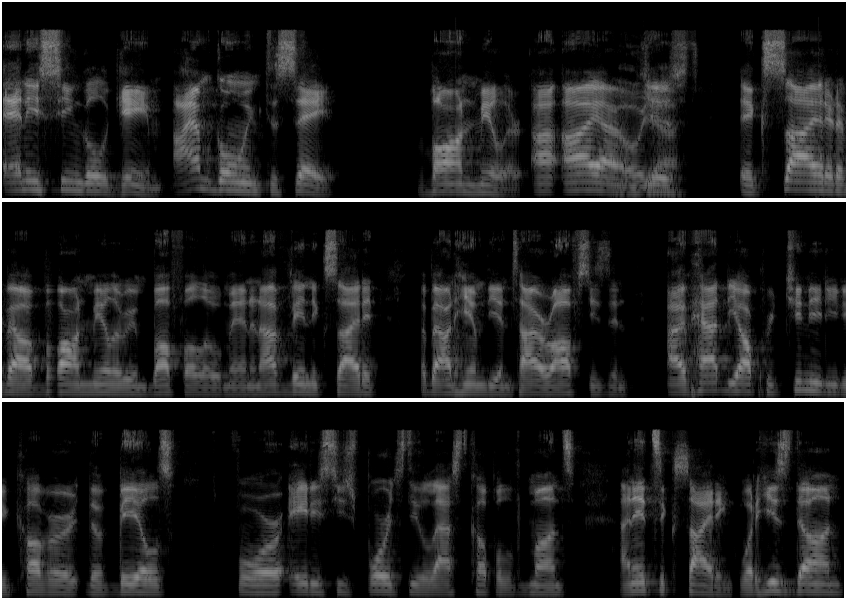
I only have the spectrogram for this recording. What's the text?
any single game? I am going to say Von Miller. I, I am oh, just yeah. excited about Von Miller in Buffalo, man. And I've been excited about him the entire offseason. I've had the opportunity to cover the Bills for A to Z Sports the last couple of months, and it's exciting what he's done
